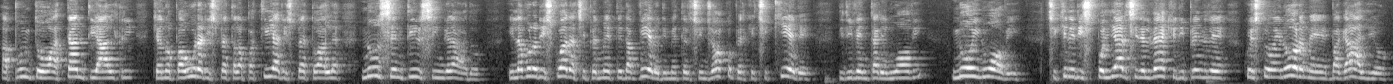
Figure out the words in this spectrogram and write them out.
appunto a tanti altri che hanno paura rispetto all'apatia, rispetto al non sentirsi in grado. Il lavoro di squadra ci permette davvero di metterci in gioco perché ci chiede di diventare nuovi, noi nuovi, ci chiede di spogliarci del vecchio, di prendere questo enorme bagaglio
